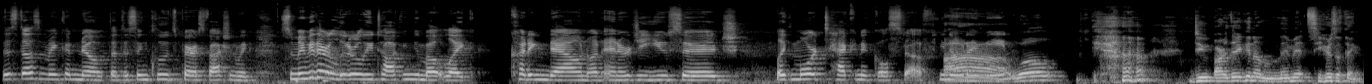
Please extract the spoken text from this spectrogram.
this does make a note that this includes Paris Fashion Week. So maybe they're literally talking about like cutting down on energy usage, like more technical stuff. You know what I Ah, mean? Well, do are they going to limit? See, here's the thing:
